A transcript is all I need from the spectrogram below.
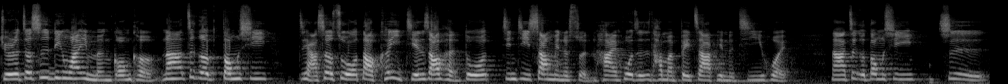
觉得这是另外一门功课。那这个东西假设做到，可以减少很多经济上面的损害，或者是他们被诈骗的机会。那这个东西是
